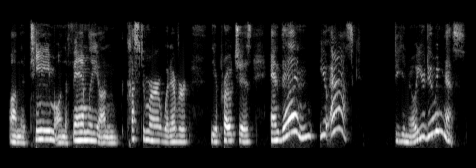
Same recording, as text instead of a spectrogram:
on the team, on the family, on the customer, whatever the approach is. And then you ask, do you know you're doing this?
